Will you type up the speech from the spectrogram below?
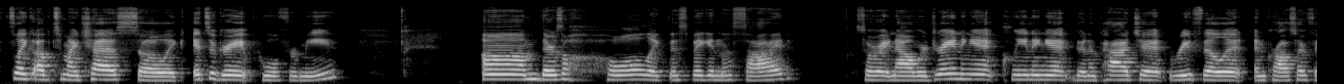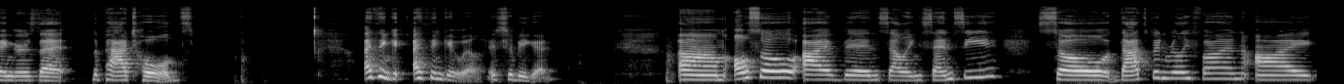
It's like up to my chest. So, like, it's a great pool for me. Um, there's a hole like this big in the side. So right now we're draining it, cleaning it, gonna patch it, refill it, and cross our fingers that the patch holds. I think I think it will. It should be good. Um, also, I've been selling Scentsy, so that's been really fun. I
